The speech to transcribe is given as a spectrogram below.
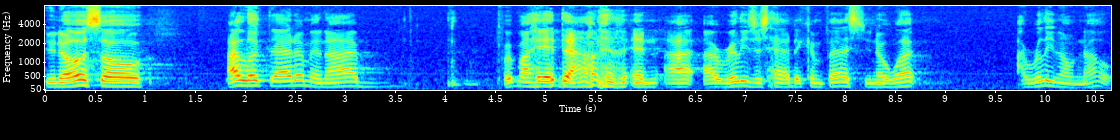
You know, so I looked at him and I put my head down and, and I, I really just had to confess, you know what? I really don't know.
